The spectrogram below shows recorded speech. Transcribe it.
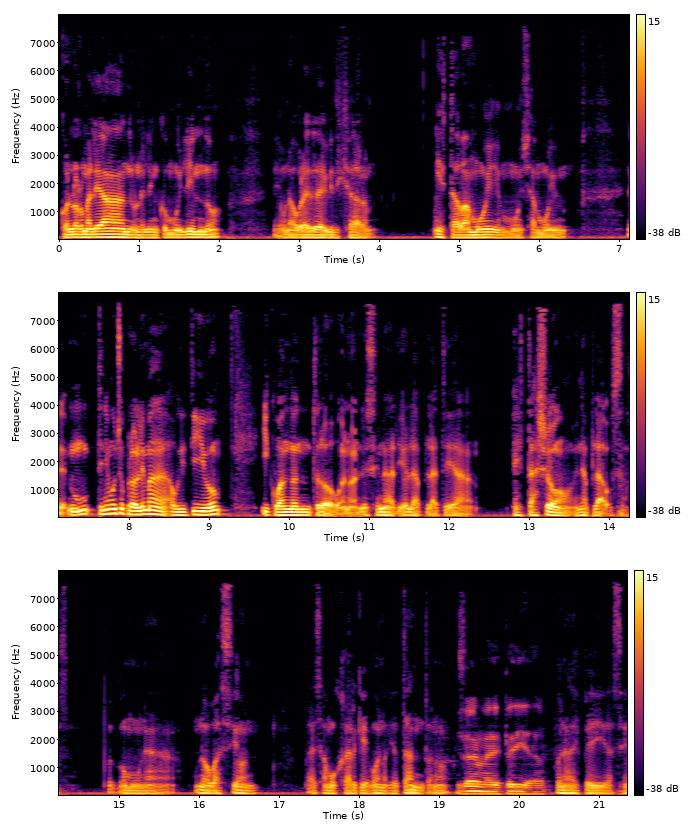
con Norma Leandro, un elenco muy lindo, eh, una obra de David Herr. Y estaba muy, muy, ya muy eh, tenía mucho problema auditivo y cuando entró, bueno, al escenario la platea estalló en aplausos. Fue como una, una ovación para esa mujer que, bueno, dio tanto, ¿no? Esa era una despedida, ¿no? Fue una despedida, sí.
